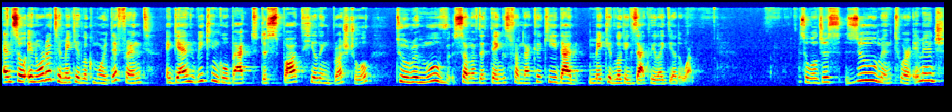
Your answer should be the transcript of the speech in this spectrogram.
And so in order to make it look more different, again, we can go back to the spot healing brush tool to remove some of the things from that cookie that make it look exactly like the other one. So we'll just zoom into our image,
